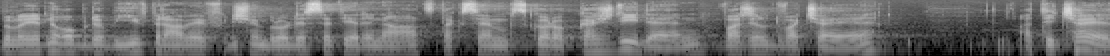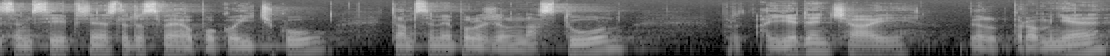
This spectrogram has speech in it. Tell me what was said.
bylo jedno období, právě když mi bylo 10-11, tak jsem skoro každý den vařil dva čaje a ty čaje jsem si přinesl do svého pokojíčku, tam jsem je položil na stůl a jeden čaj byl pro mě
